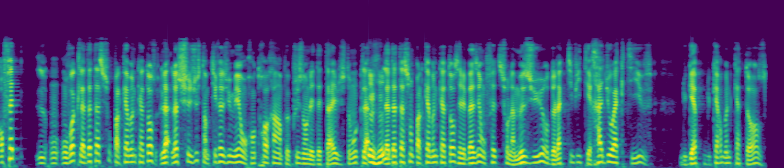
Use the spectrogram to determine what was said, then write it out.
en fait, on, voit que la datation par le carbone 14, là, je fais juste un petit résumé, on rentrera un peu plus dans les détails, justement, que la, mhm. datation par le carbone 14, elle est basée en fait sur la mesure de l'activité radioactive du, du, carbone 14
